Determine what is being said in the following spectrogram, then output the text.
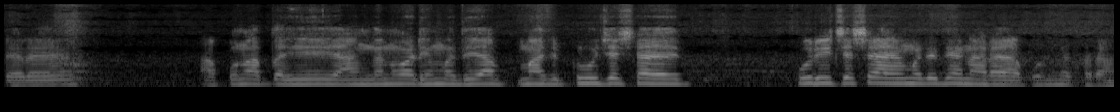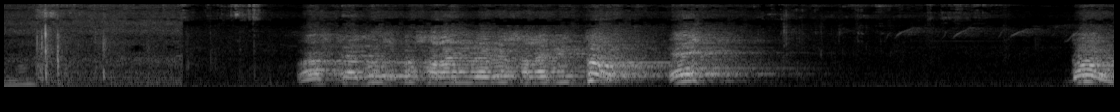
तर आपण आता हे अंगणवाडीमध्ये आप- माझ्या पूजा शाळेत पुरीच्या शाळेमध्ये देणार आहे आपण मित्रांनो. सलामी सलामी दो एक दोन.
